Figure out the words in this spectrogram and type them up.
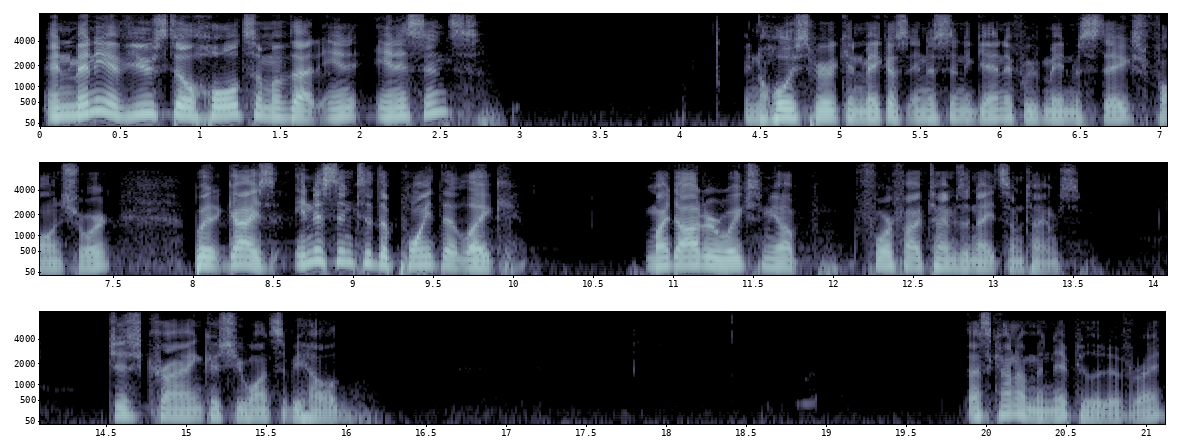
And many of you still hold some of that in- innocence. And the Holy Spirit can make us innocent again if we've made mistakes, fallen short. But guys, innocent to the point that, like, my daughter wakes me up four or five times a night sometimes, just crying because she wants to be held. That's kind of manipulative, right?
